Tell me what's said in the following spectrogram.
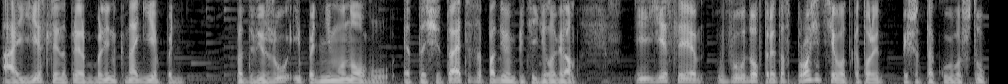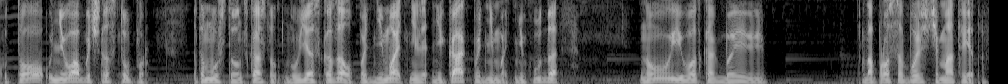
А если, например, блин, к ноге под подвяжу и подниму ногу. Это считается за подъем 5 килограмм? И если вы у доктора это спросите, вот, который пишет такую вот штуку, то у него обычно ступор. Потому что он скажет, ну, я сказал, поднимать нельзя, никак поднимать, никуда. Ну, и вот как бы вопросов больше, чем ответов.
